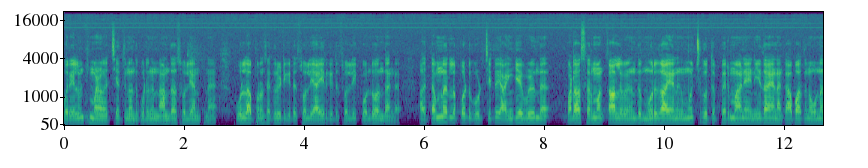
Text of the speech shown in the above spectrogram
ஒரு எலுமிச்சை மழை வச்சு எடுத்துன்னு வந்து கொடுங்க. நான் தான் சொல்லி அனுப்பினேன். உள்ளே அப்புறம் செக்யூரிட்டி கிட்ட சொல்லி ஐயர்கிட்ட சொல்லி கொண்டு வந்தாங்க. அது டம்ளரில் போட்டு குடிச்சிட்டு அங்கேயே விழுந்தேன் படாசரமாக காலில் விழுந்து முருகா எனக்கு மூச்சு குத்த பெருமானே நீ தான் என்னை காப்பாற்றணும் உன்னை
